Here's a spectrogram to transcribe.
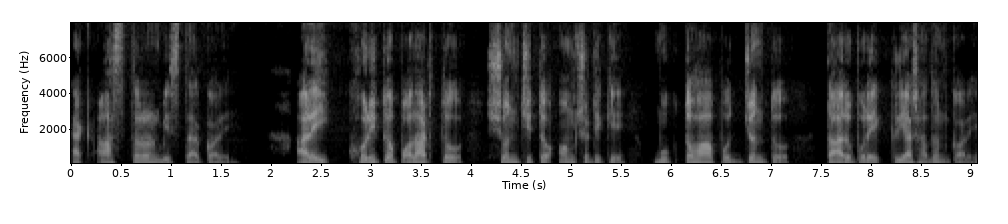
এক আস্তরণ বিস্তার করে। আর এই খরিত পদার্থ সঞ্চিত অংশটিকে মুক্ত হওয়া পর্যন্ত তার উপরে ক্রিয়া সাধন করে।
